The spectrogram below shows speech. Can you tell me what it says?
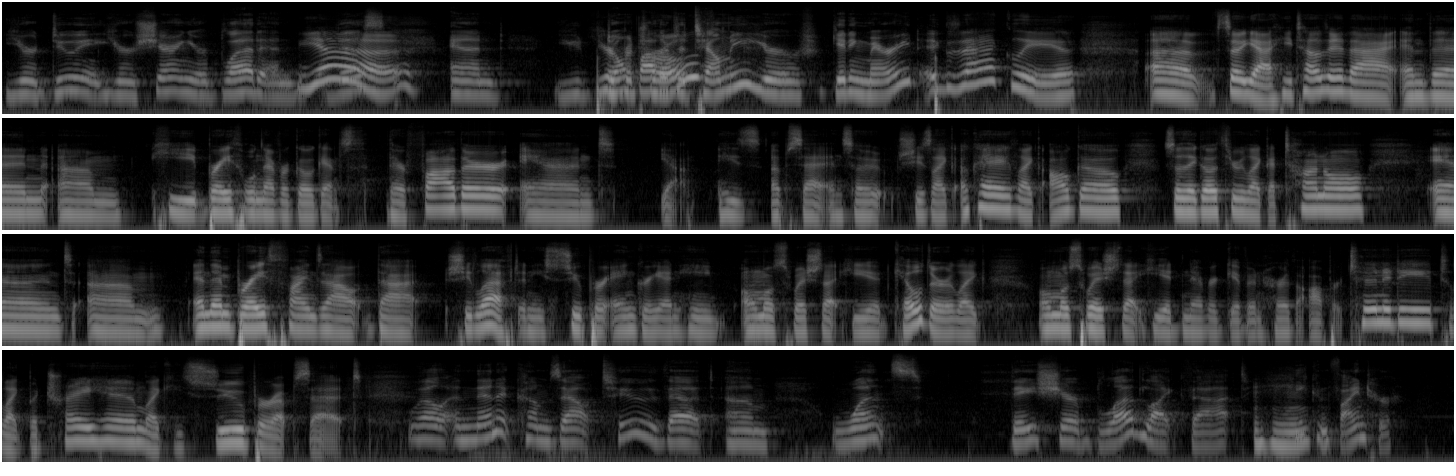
you're doing, you're sharing your blood and Yeah. this, and you You're don't bother to tell me you're getting married. Exactly. Uh, so yeah, he tells her that, and then um, he Braith will never go against their father, and yeah, he's upset, and so she's like, okay, like I'll go. So they go through like a tunnel, and um, and then Braith finds out that she left, and he's super angry, and he almost wished that he had killed her, like almost wished that he had never given her the opportunity to like betray him like he's super upset Well, and then it comes out too that um, once they share blood like that, he can find her.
